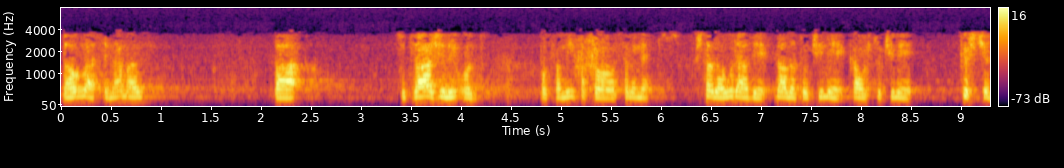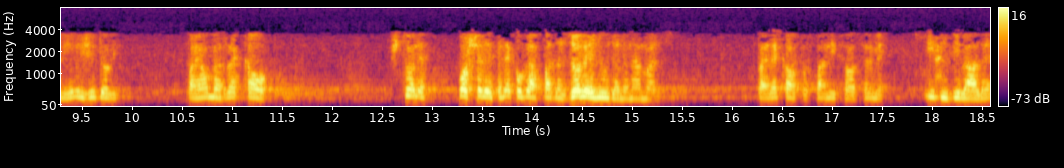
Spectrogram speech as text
da oglase namaz, pa su tražili od poslanika sa sveme šta da urade, da da to čine kao što čine kršćani ili židovi. Pa je Omer rekao, što ne pošaljete nekoga pa da zove ljude na namaz. Pa je rekao poslanik sa osrme, idi Bilale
